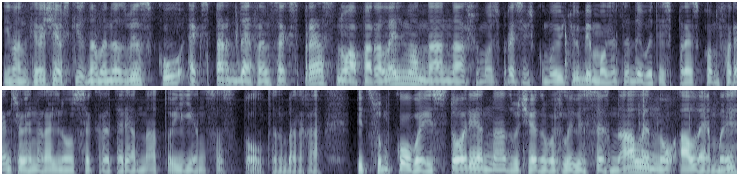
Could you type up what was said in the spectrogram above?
Іван Киричевський з нами на зв'язку, експерт Дефенс Експрес. Ну а паралельно на нашому еспресівському Ютубі можете дивитись прес-конференцію генерального секретаря НАТО Єнса Столтенберга. Підсумкова історія, надзвичайно важливі сигнали. Ну але ми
